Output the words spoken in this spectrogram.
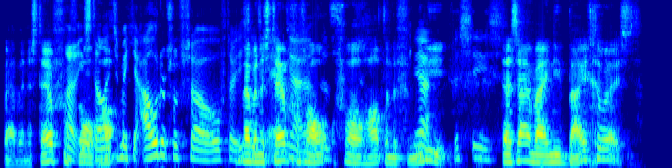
we hebben een Nou, sterfgeval stel gehad. iets met je ouders of zo. Of er is We hebben een ja, sterfgeval gehad in de Ja, familie. precies. Daar zijn wij niet bij geweest.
